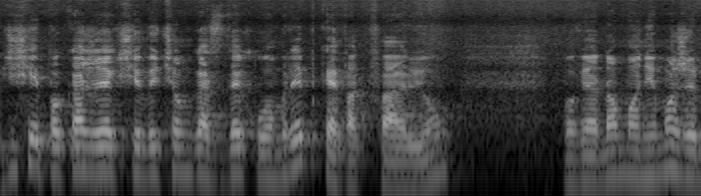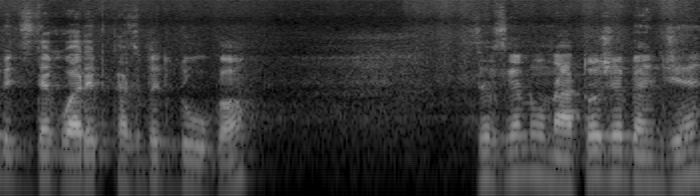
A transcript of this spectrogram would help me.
Dzisiaj pokażę jak się wyciąga zdechłą rybkę w akwarium, bo wiadomo nie może być zdechła rybka zbyt długo, ze względu na to, że będzie,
